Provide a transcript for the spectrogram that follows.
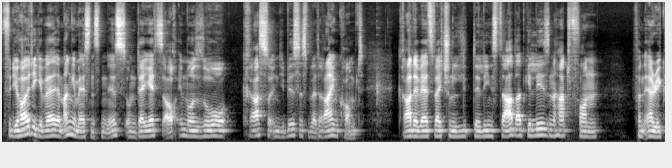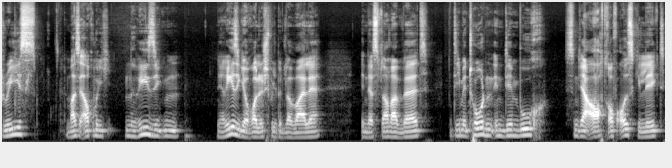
für die heutige Welt am angemessensten ist und der jetzt auch immer so krass so in die Businesswelt reinkommt. Gerade wer jetzt vielleicht schon The Lean Startup gelesen hat von, von Eric Ries, was ja auch wirklich einen riesigen, eine riesige Rolle spielt mittlerweile in der Startup-Welt. Die Methoden in dem Buch sind ja auch darauf ausgelegt,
